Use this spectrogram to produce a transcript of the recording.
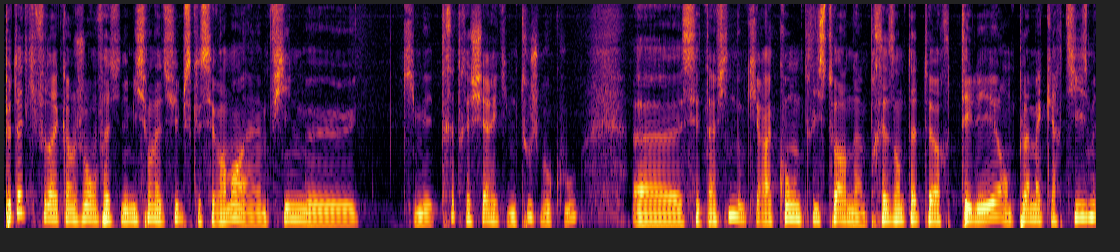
peut-être qu'il faudrait qu'un jour on fasse une émission là-dessus, parce que c'est vraiment un film qui m'est très très cher et qui me touche beaucoup. Euh, c'est un film donc, qui raconte l'histoire d'un présentateur télé en plein macartisme,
